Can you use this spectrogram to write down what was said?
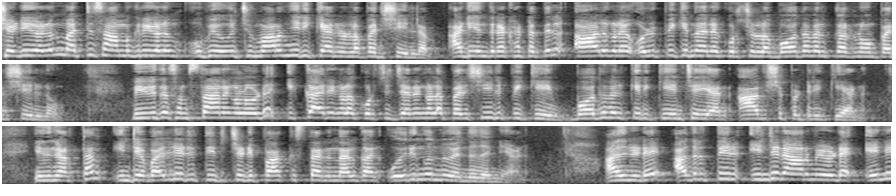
ചെടികളും മറ്റ് സാമഗ്രികളും ഉപയോഗിച്ച് മറിഞ്ഞിരിക്കാനുള്ള പരിശീലനം. അടിയന്തര ഘട്ടത്തിൽ ആളുകളെ ഒഴിപ്പിക്കുന്നതിനെക്കുറിച്ചുള്ള ബോധവൽക്കരണവും പരിശീലനവും. വിവിധ സംസ്ഥാനങ്ങളോട് ഇക്കാര്യങ്ങളെക്കുറിച്ച് ജനങ്ങളെ പരിശീലിപ്പിക്കുകയും ബോധവൽക്കരിക്കുകയും ചെയ്യാൻ ആവശ്യപ്പെട്ടിരിക്കുകയാണ്. ഇതിനർത്ഥം ഇന്ത്യ വലിയൊരു തിരിച്ചടി പാകിസ്ഥാന് നൽകാൻ ഒരുങ്ങുന്നു എന്ന് തന്നെയാണ്. അതിനിടെ അതിർത്തിയിൽ ഇന്ത്യൻ ആർമിയുടെ എനി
